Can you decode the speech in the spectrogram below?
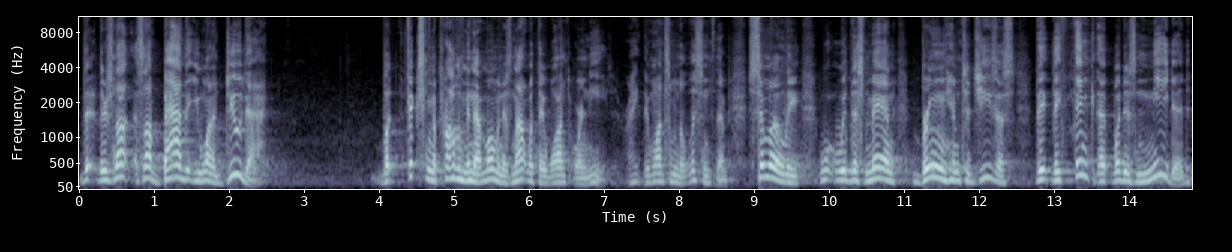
There's not, it's not bad that you want to do that. But fixing the problem in that moment is not what they want or need, right? They want someone to listen to them. Similarly, w- with this man bringing him to Jesus, they, they think that what is needed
